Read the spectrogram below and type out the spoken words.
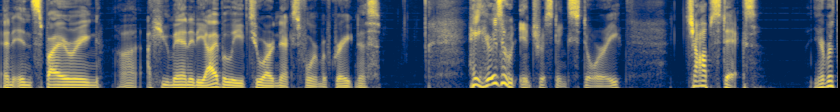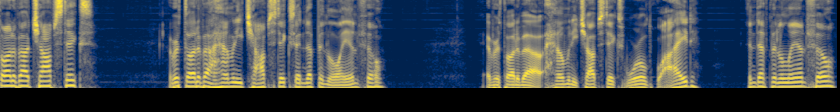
and inspiring uh, a humanity, I believe, to our next form of greatness. Hey, here's an interesting story chopsticks. You ever thought about chopsticks? Ever thought about how many chopsticks end up in the landfill? Ever thought about how many chopsticks worldwide end up in a landfill?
